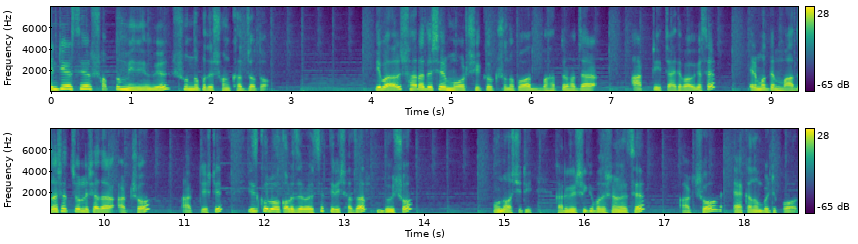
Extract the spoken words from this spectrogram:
এনটিআরসি এর সপ্তম বিনিয়োগের শূন্য পদের সংখ্যা যত। এবার সারা দেশের মোট শিক্ষক শূন্যপদ বাহাত্তর হাজার আটটি চাহিদা পাওয়া গেছে। এর মধ্যে মাদ্রাসার চল্লিশ হাজার আটশো আটত্রিশটি, স্কুল ও কলেজে রয়েছে তিরিশ হাজার দুইশো উনআশিটি। কারিগরি শিক্ষা প্রতিষ্ঠানে রয়েছে আটশো একানব্বইটি পদ।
